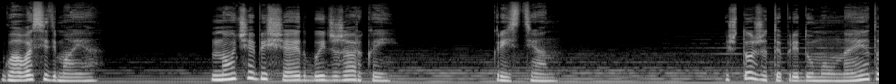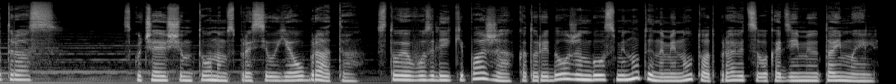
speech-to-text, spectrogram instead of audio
Глава седьмая. Ночь обещает быть жаркой. Кристиан. «И что же ты придумал на этот раз?» Скучающим тоном спросил я у брата, стоя возле экипажа, который должен был с минуты на минуту отправиться в Академию Таймель.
